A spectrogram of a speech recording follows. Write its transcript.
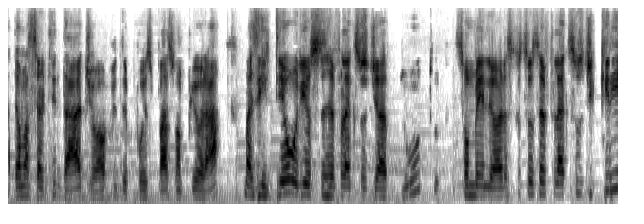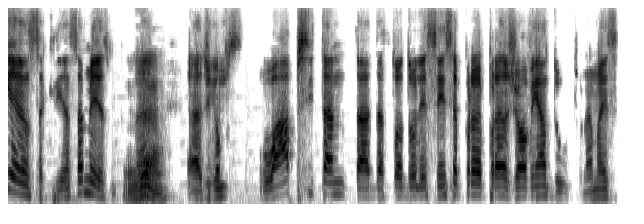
até uma certa idade, óbvio, depois passam a piorar, mas em teoria, os seus reflexos de adulto são melhores que os seus reflexos de criança, criança mesmo. Né? É, digamos, o ápice tá, tá da tua adolescência para jovem adulto, né? Mas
